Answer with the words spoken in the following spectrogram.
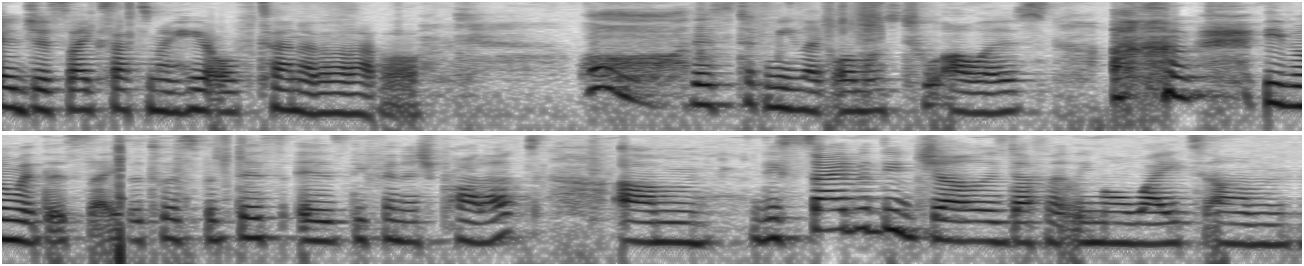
it just like sets my hair off to another level oh this took me like almost two hours even with this size of twist but this is the finished product. Um, the side with the gel is definitely more white um,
